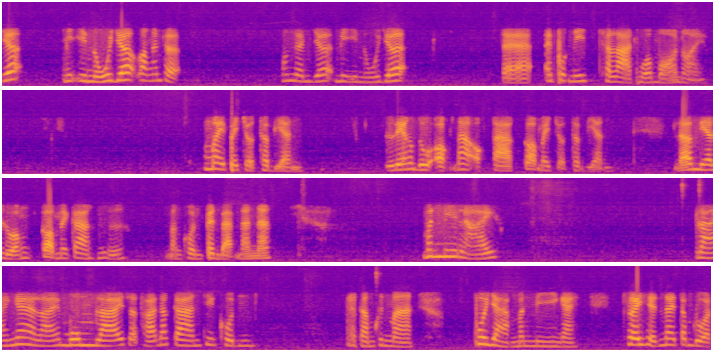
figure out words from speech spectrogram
เยอะ มีอีหนูเยอะว่างั้นเถอะเพราะเงินเยอะมีอีหนูเยอะ แต่ไอ้พวกนี้ฉลาดหัวหมอหน่อย ไม่ไปจดทะเบียน เลี้ยงดูออกหน้าออกตาก็ไม่จดทะเบียน แล้วเมียหลวงก็ไม่กล้าหือบางคนเป็นแบบนั้นนะมันมีหลาย หลายแง่หลายมุมหลายสถานการณ์ที่คนทำขึ้นมาตัวอย่างมันมีไง เคยเห็นในตำรวจ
